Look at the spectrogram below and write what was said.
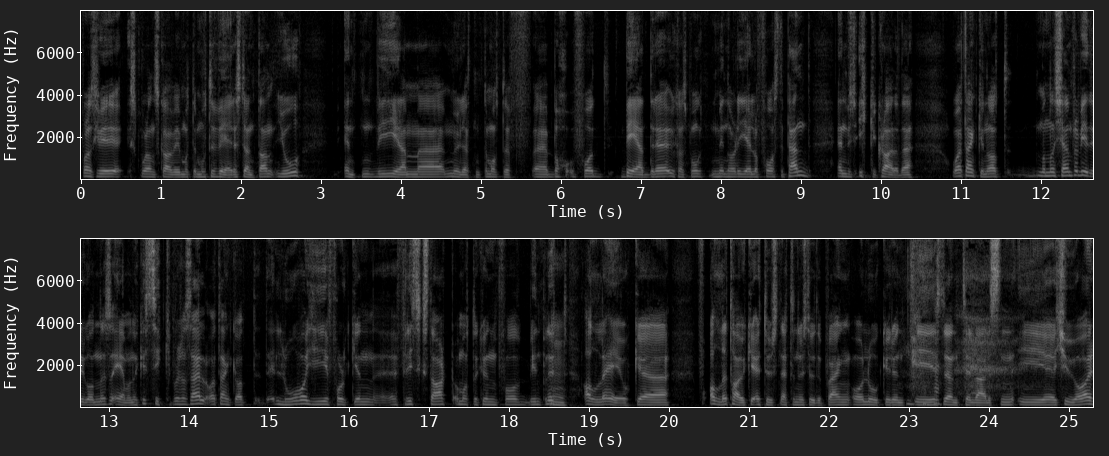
hvordan skal vi, hvordan skal vi måtte motivere studentene? Jo, enten vi gir dem uh, muligheten til å måtte eh, få et bedre utgangspunkt når det gjelder å få stipend, enn hvis du ikke klarer det. Og jeg tenker nå at Når man kommer fra videregående, så er man jo ikke sikker på seg selv. Og jeg tenker at det er lov å gi folk en eh, frisk start og måtte kunne få begynne på nytt. Alle er jo ikke Alle tar jo ikke 1100 studiepoeng og loker rundt i studenttilværelsen i 20 år.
